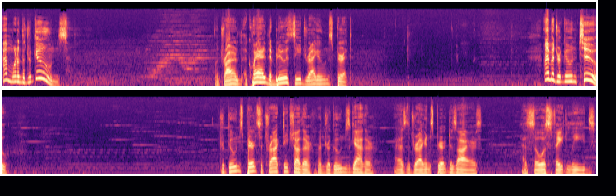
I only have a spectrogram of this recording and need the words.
I'm one of the Dragoons. Acquired, acquired the Blue Sea Dragoon Spirit. I'm a Dragoon too! Dragoon spirits attract each other, and dragoons gather, as the dragon spirit desires, as so as fate leads.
